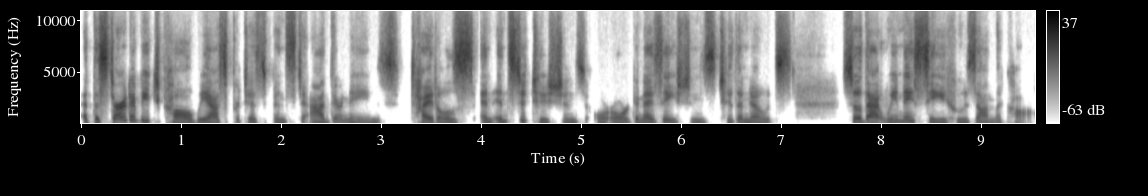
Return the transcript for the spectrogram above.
At the start of each call, we ask participants to add their names, titles, and institutions or organizations to the notes so that we may see who's on the call.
